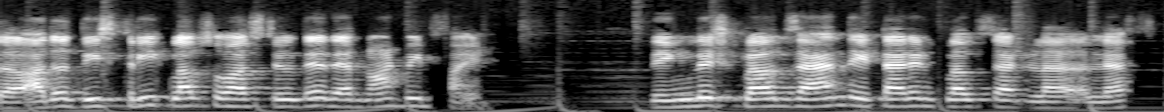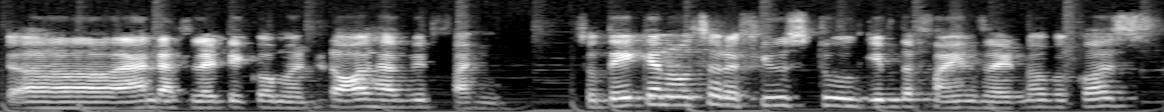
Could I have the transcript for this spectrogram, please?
uh, other these three clubs who are still there. They have not been fined. The English clubs and the Italian clubs that left and Atletico Madrid all have been fined. So they can also refuse to give the fines right now because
